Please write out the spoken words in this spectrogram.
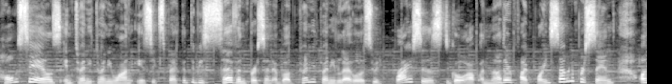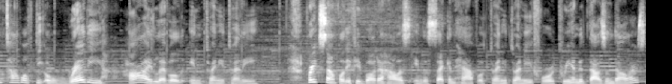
home sales in 2021 is expected to be 7% above 2020 levels with prices to go up another 5.7% on top of the already high level in 2020. For example, if you bought a house in the second half of 2020 for $300,000,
